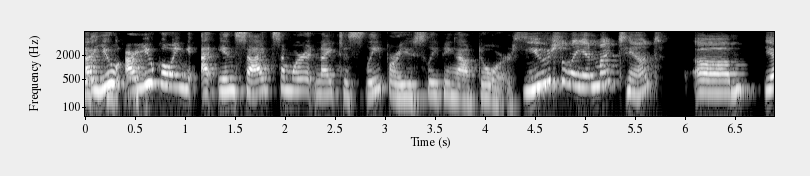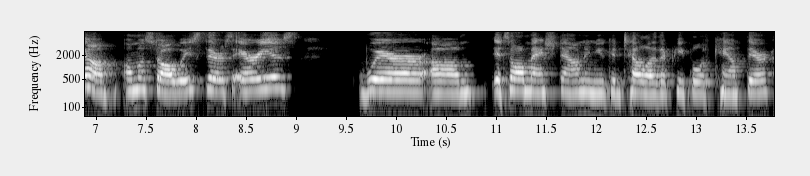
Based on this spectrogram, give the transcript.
are you are you going uh, inside somewhere at night to sleep, or are you sleeping outdoors? Usually in my tent. Um, yeah, almost always. There's areas where um, it's all mashed down and you can tell other people have camped there.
